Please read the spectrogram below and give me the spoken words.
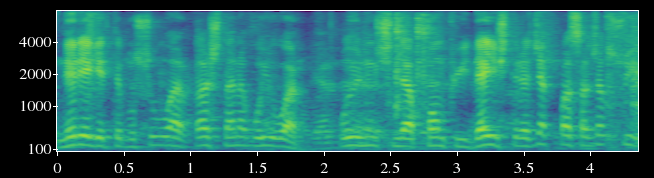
Nereye gitti bu su var? Kaç tane kuyu var? Kuyunun içinde pompayı değiştirecek, basacak suyu.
